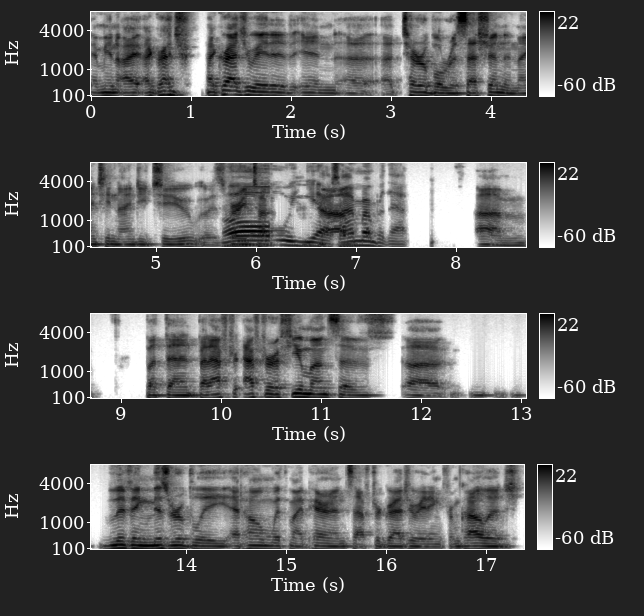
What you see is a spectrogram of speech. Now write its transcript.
I mean I I, gradu- I graduated in a, a, terrible recession in 1992 it was very oh, tough. Oh yes um, I remember that. um but then but after after a few months of uh, living miserably at home with my parents after graduating from college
